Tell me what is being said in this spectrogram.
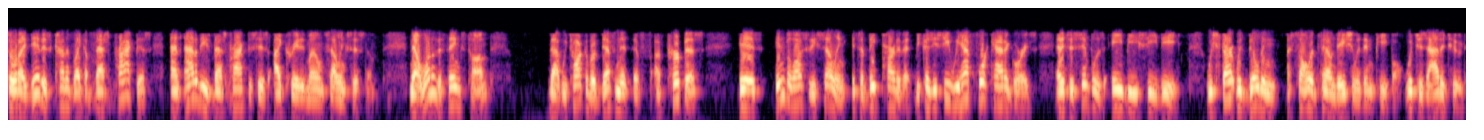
So what I did is kind of like a best practice, and out of these best practices, I created my own selling system. Now, one of the things, Tom, that we talk about definite of, of purpose is in velocity selling, it's a big part of it because you see, we have four categories, and it's as simple as A, B, C, D. We start with building a solid foundation within people, which is attitude.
